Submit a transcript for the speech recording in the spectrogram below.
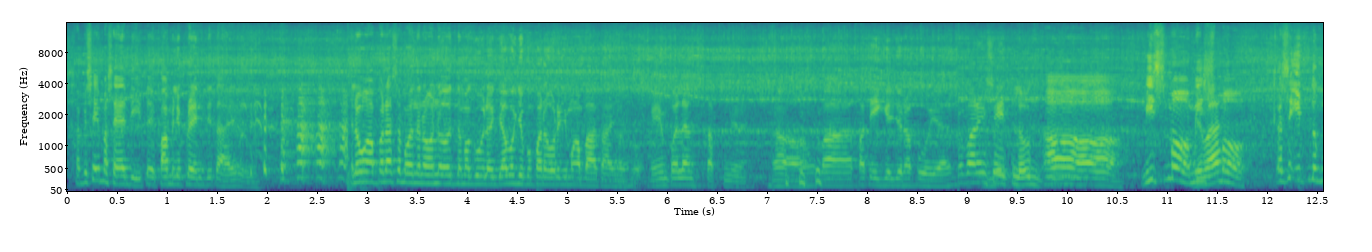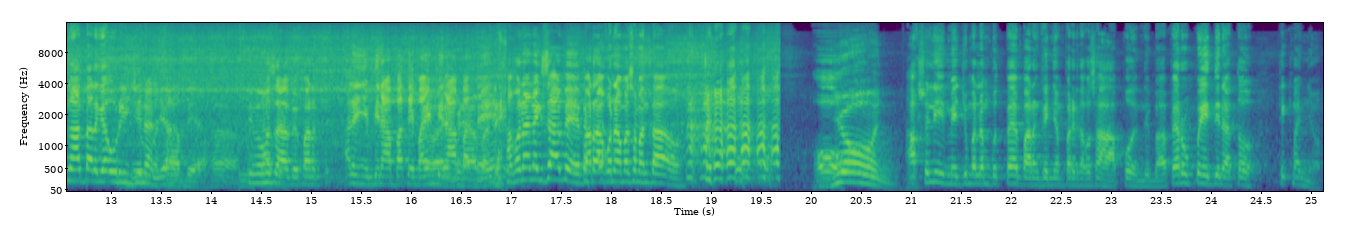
Sabi sa'yo, masaya dito eh. Family friendly tayo eh. Alam mo nga pala sa mga nanonood na magulang dyan, huwag niyo pong panoorin yung mga bata niyo. Ngayon pa lang stop nyo na. Oo, pa- patigil niyo na po yan. So, parang sa itlog. Oo, oo, oo. Mismo, Di ba? mismo. Kasi itlog nga talaga original yan. Sabi ah. Hindi mo masabi. Parang, ano yung binabate ba? Yung binabate? binabate. Ako na nagsabi, para ako na masamang tao. oh. Yun! Actually, medyo malambot pa yan. Parang ganyan pa rin ako sa hapon, di ba? Pero pwede na to. Tikman nyo.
